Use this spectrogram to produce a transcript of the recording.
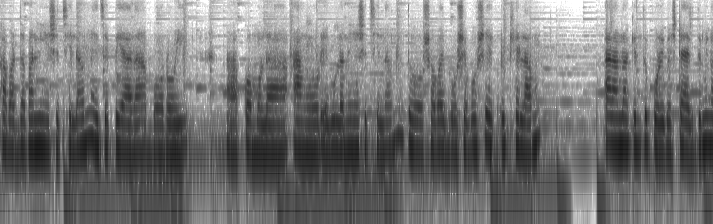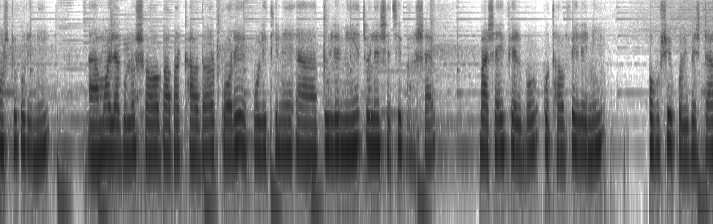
খাবার দাবার নিয়ে এসেছিলাম, এই যে পেয়ারা, বড়ই কমলা, আঙুর, এগুলো নিয়ে এসেছিলাম। তো সবাই বসে বসে একটু খেলাম। আর আমরা কিন্তু পরিবেশটা একদমই নষ্ট করিনি। ময়লাগুলো সব আবার খাওয়া দাওয়ার পরে পলিথিনে তুলে নিয়ে চলে এসেছি বাসায়। বাসায় ফেলব, কোথাও ফেলেনি। অবশ্যই পরিবেশটা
